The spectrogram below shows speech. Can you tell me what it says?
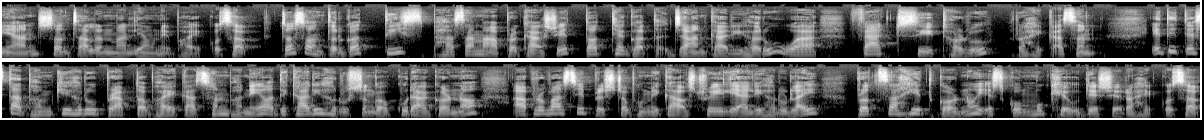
अभियान सञ्चालनमा ल्याउने भएको छ। जस अन्तर्गत तीस भाषामा प्रकाशित तथ्यगत जानकारीहरू वा फ्याक्ट सिटहरू रहेका छन् यदि त्यस्ता धम्कीहरू प्राप्त भएका छन् भने अधिकारीहरूसँग कुरा गर्न आप्रवासी पृष्ठभूमिका अस्ट्रेलियालीहरूलाई प्रोत्साहित गर्नु यसको मुख्य उद्देश्य रहेको छ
